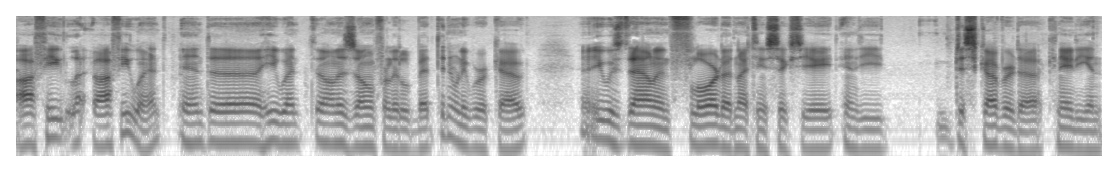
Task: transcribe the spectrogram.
off he off he went, and uh, he went on his own for a little bit. Didn't really work out. He was down in Florida in 1968, and he discovered a Canadian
